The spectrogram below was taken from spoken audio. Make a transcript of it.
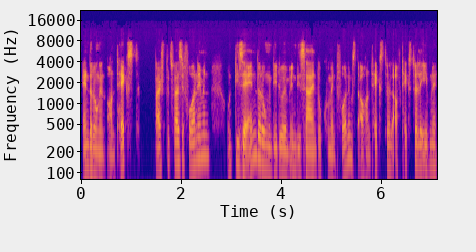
Änderungen an Text beispielsweise vornehmen. Und diese Änderungen, die du im InDesign-Dokument vornimmst, auch an textuell, auf textueller Ebene,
